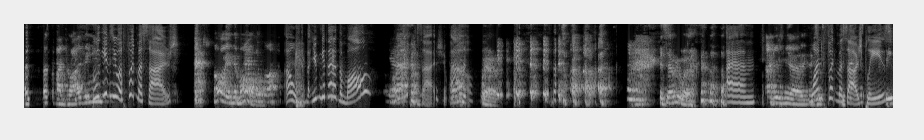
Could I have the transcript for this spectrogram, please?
because of my driving. Who gives you a foot massage? Oh, in the mall. Oh, you can get that at the mall? Yeah. Massage. Wow. Where? it's everywhere. Um, that gives me a one foot massage, please.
